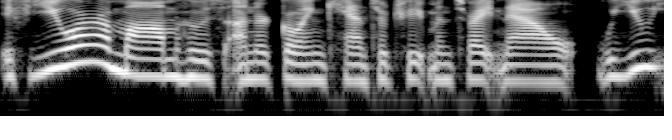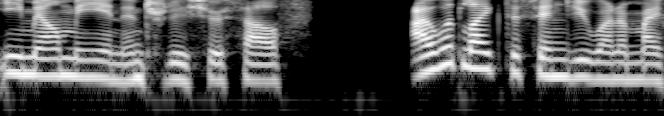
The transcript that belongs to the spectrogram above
If you are a mom who is undergoing cancer treatments right now, will you email me and introduce yourself? I would like to send you one of my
